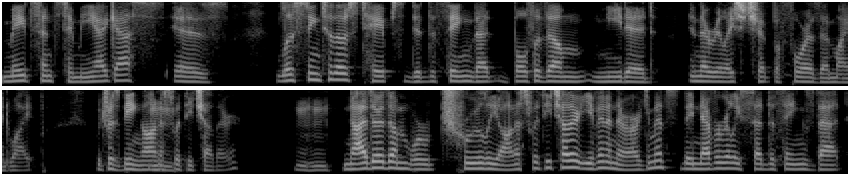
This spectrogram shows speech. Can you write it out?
made sense to me, I guess, is listening to those tapes did the thing that both of them needed in their relationship before the mind wipe, which was being honest mm. with each other. Mm-hmm. Neither of them were truly honest with each other, even in their arguments. They never really said the things that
